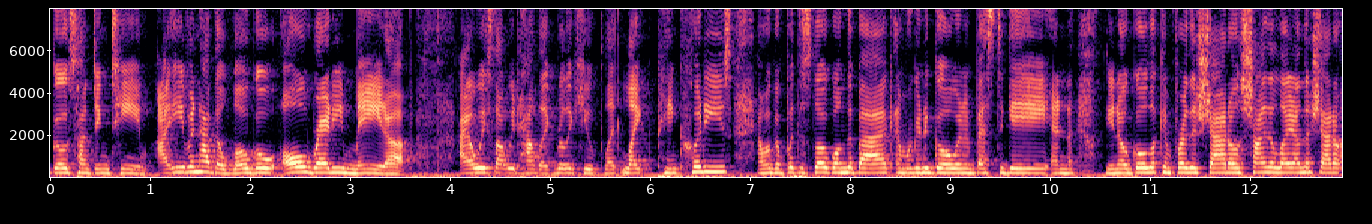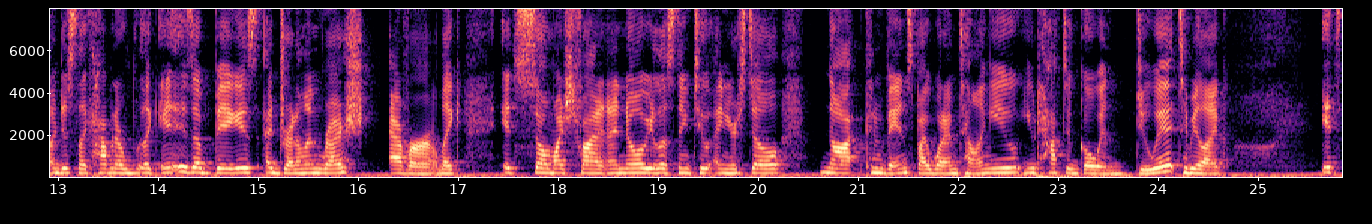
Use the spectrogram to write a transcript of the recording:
ghost hunting team. I even have the logo already made up. I always thought we'd have like really cute like light pink hoodies and we're gonna put this logo on the back and we're gonna go and investigate and you know go looking for the shadows, shine the light on the shadow and just like having a like it is a biggest adrenaline rush ever. Like It's so much fun. And I know you're listening to and you're still not convinced by what I'm telling you. You'd have to go and do it to be like, it's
